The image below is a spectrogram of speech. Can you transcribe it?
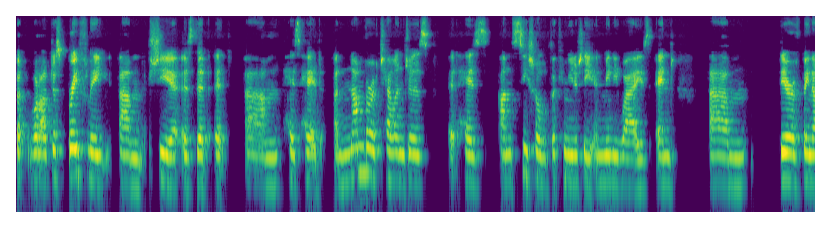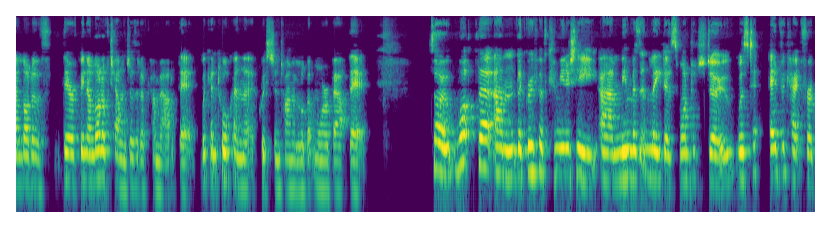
But what I'll just briefly um, share is that it um, has had a number of challenges. It has unsettled the community in many ways, and um, there have been a lot of there have been a lot of challenges that have come out of that. We can talk in the question time a little bit more about that. So what the, um, the group of community um, members and leaders wanted to do was to advocate for a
